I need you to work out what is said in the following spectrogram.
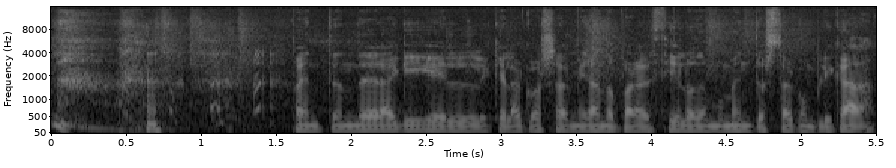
para entender aquí que, que la cosa mirando para el cielo de momento está complicada.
